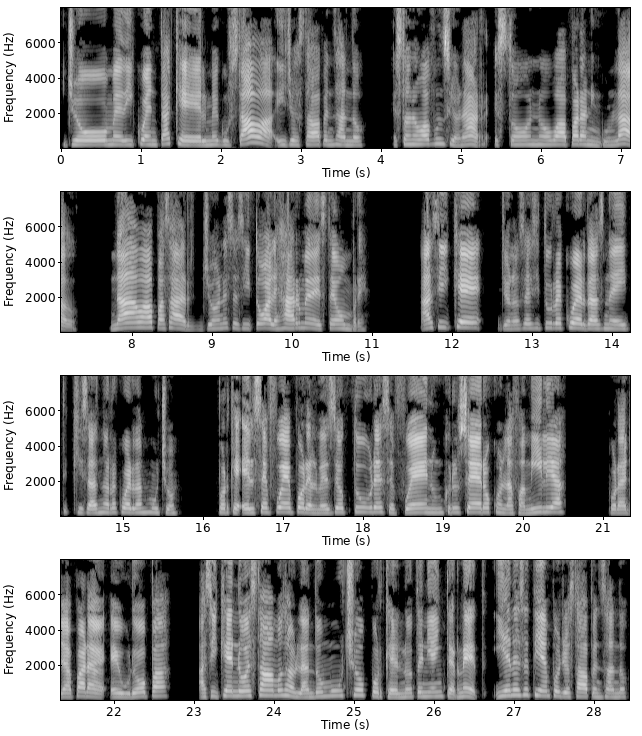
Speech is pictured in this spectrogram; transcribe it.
yo me di cuenta que él me gustaba y yo estaba pensando, esto no va a funcionar, esto no va para ningún lado. Nada va a pasar, yo necesito alejarme de este hombre. Así que, yo no sé si tú recuerdas, Nate, quizás no recuerdas mucho, porque él se fue por el mes de octubre, se fue en un crucero con la familia, por allá para Europa, así que no estábamos hablando mucho porque él no tenía internet, y en ese tiempo yo estaba pensando,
